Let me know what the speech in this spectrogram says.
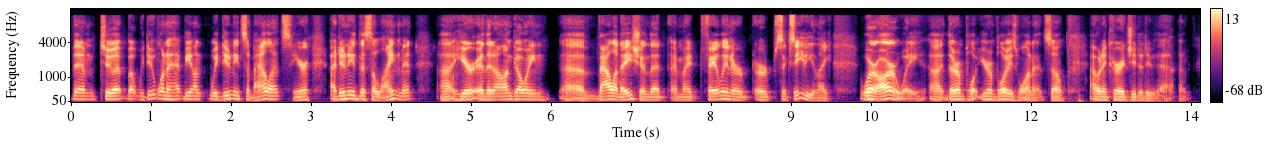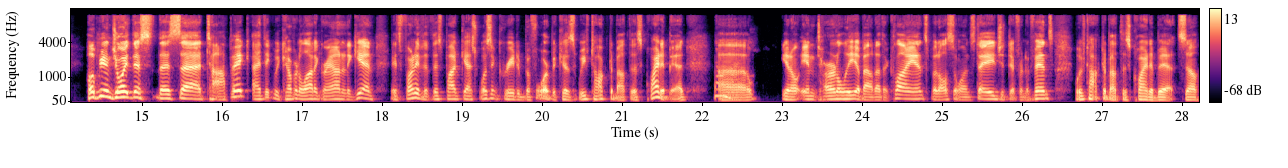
them to it, but we do want to have, be on. We do need some balance here. I do need this alignment uh, here, and then ongoing uh, validation that am I failing or or succeeding? Like, where are we? Uh, their empl- your employees want it, so I would encourage you to do that. But hope you enjoyed this this uh, topic. I think we covered a lot of ground, and again, it's funny that this podcast wasn't created before because we've talked about this quite a bit. Oh you know, internally about other clients, but also on stage at different events. We've talked about this quite a bit. So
